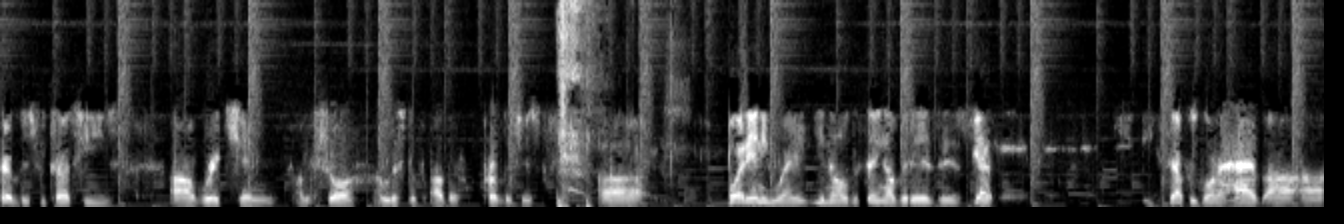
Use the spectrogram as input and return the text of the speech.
privilege because he's uh, rich and I'm sure a list of other privileges. uh, but anyway, you know, the thing of it is, is yes, he's definitely going to have uh, uh,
